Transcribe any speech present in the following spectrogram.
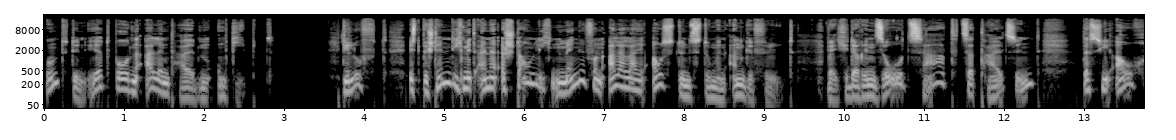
und den Erdboden allenthalben umgibt. Die Luft ist beständig mit einer erstaunlichen Menge von allerlei Ausdünstungen angefüllt, welche darin so zart zerteilt sind, dass sie auch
